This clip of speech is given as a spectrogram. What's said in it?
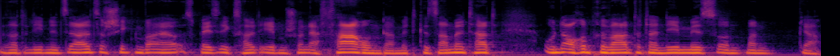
Satelliten ins All zu schicken, weil SpaceX halt eben schon Erfahrung damit gesammelt hat und auch ein Privatunternehmen ist und man ja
